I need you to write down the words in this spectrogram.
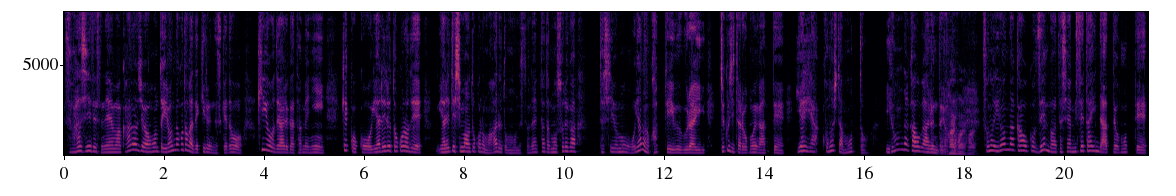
素晴らしいですね。まあ彼女は本当いろんなことができるんですけど、器用であるがために結構こうやれるところでやれてしまうところもあると思うんですよね。ただもうそれが私はもう親なのかっていうぐらい熟じたる思いがあって、いやいや、この人はもっといろんな顔があるんだよ。はいはいはい、そのいろんな顔をこう全部私は見せたいんだって思って、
